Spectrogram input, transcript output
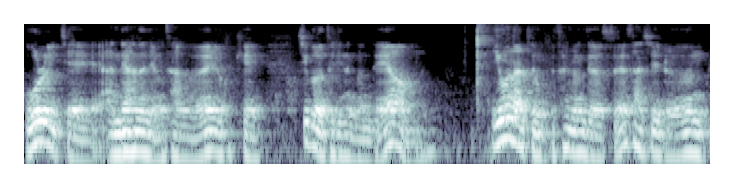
그걸로 이제 안내하는 영상을 이렇게 찍어 드리는 건데요. 이분한테 이렇게 설명드렸어요. 사실은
